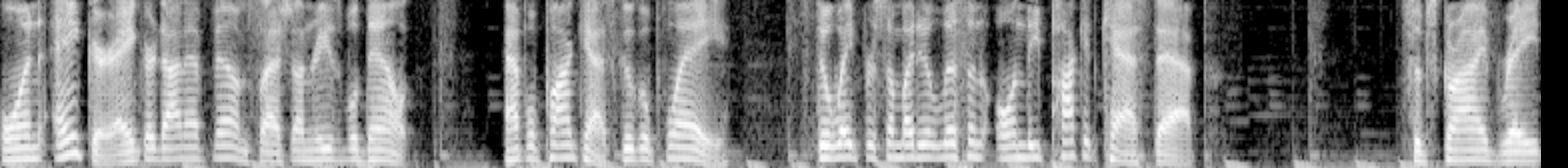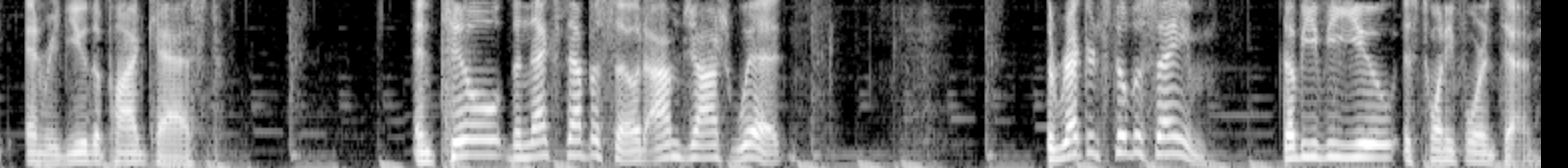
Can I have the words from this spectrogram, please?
on Anchor, anchor.fm slash unreasonable doubt, Apple Podcasts, Google Play. Still wait for somebody to listen on the Pocket Cast app. Subscribe, rate, and review the podcast. Until the next episode, I'm Josh Witt. The record's still the same. WVU is 24 and 10.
